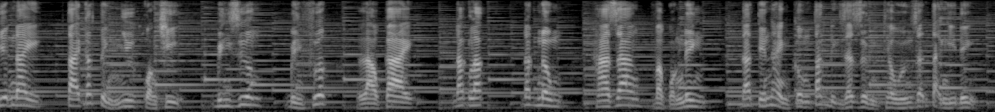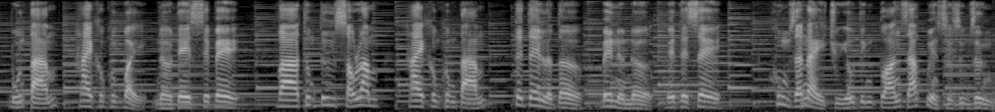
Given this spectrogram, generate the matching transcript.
hiện nay tại các tỉnh như Quảng Trị, Bình Dương, Bình Phước, Lào Cai, Đắk Lắk, Đắk Nông, Hà Giang và Quảng Ninh đã tiến hành công tác định giá rừng theo hướng dẫn tại Nghị định 48/2007 NDCP và Thông tư 65/2008 TTLT BNN BTC. Khung giá này chủ yếu tính toán giá quyền sử dụng rừng,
